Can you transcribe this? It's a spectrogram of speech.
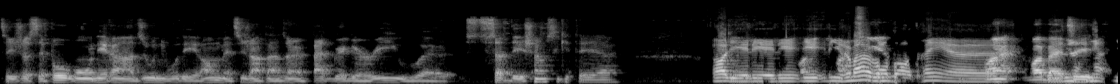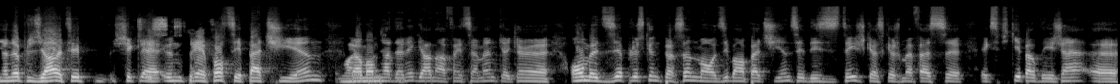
tu sais, je ne sais pas où on est rendu au niveau des rondes, mais j'ai entendu un Pat Gregory ou euh, Seth Deschamps aussi qui était. euh, Ah, les, les, les, les, les rumeurs vont bon train. euh, Ouais, ouais, ben, il, y en- il y a plusieurs. tu sais, Je sais que la- une très forte, c'est Pat Sheehan. Ouais. à un moment donné, regarde, en fin de semaine, quelqu'un, on me disait, plus qu'une personne m'ont dit, bon, Pat Sheehan, c'est d'hésiter jusqu'à ce que je me fasse expliquer par des gens euh,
